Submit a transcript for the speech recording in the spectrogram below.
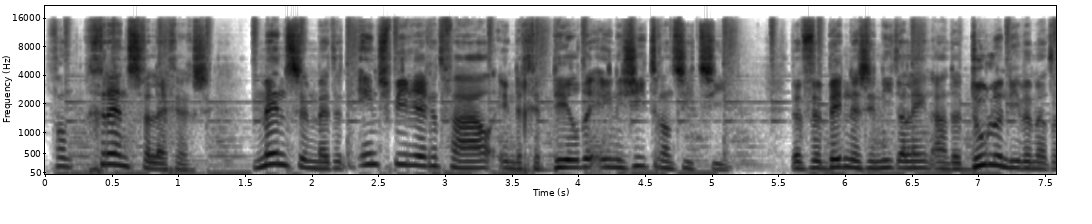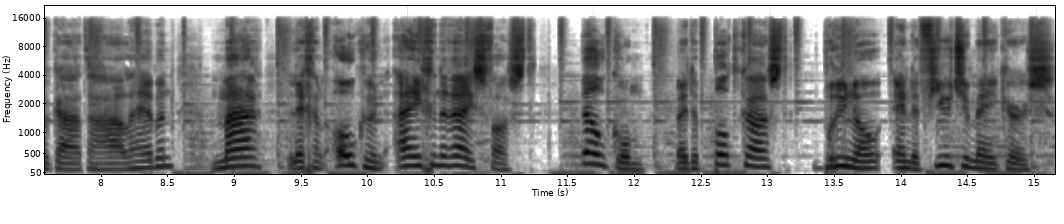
van grensverleggers. Mensen met een inspirerend verhaal in de gedeelde energietransitie. We verbinden ze niet alleen aan de doelen die we met elkaar te halen hebben, maar leggen ook hun eigen reis vast. Welkom bij de podcast Bruno en de Future Makers.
